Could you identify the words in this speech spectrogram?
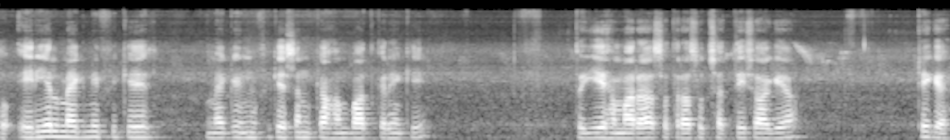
तो एरियल मैग्निफिके, मैग्निफिकेशन का हम बात करें कि तो ये हमारा 1736 आ गया, ठीक है?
